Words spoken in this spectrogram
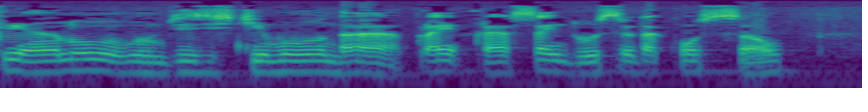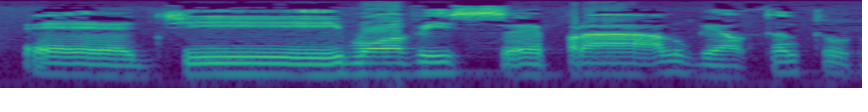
criando um, um desestímulo para essa indústria da construção de imóveis para aluguel, tanto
